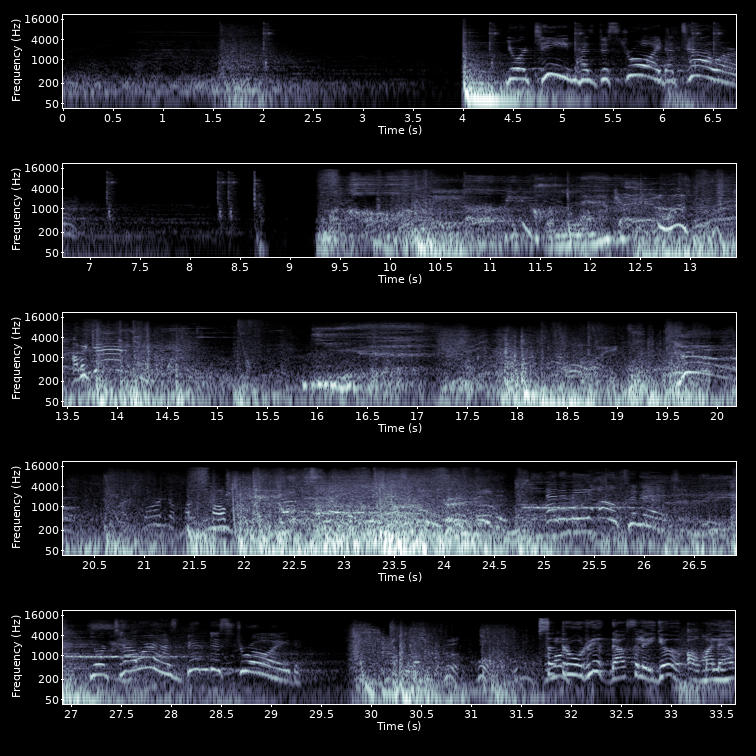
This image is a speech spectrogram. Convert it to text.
Your team has destroyed a tower. เอาไปกิน Enemy ultimate. Your tower has been destroyed. ศัตรูเรียกดาวสเลเยอร์ออกมาแล้ว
